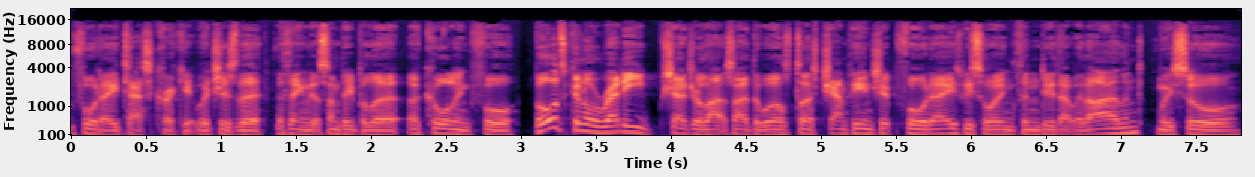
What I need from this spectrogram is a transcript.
four day Test cricket, which is the, the thing that some people are, are calling for. Boards can already schedule outside the World Test Championship four days. We saw England do that with Ireland. We saw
